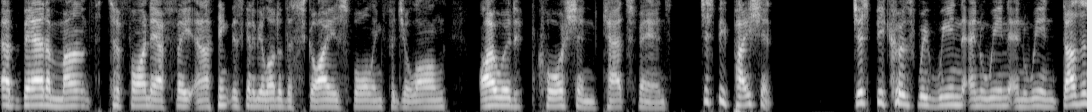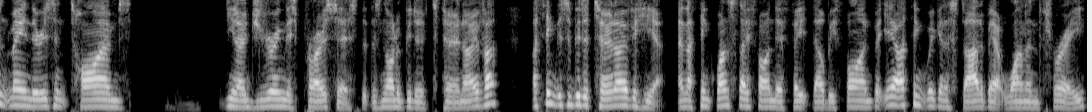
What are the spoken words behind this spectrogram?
about a month to find our feet, and I think there's going to be a lot of the sky is falling for Geelong. I would caution Cats fans just be patient. Just because we win and win and win doesn't mean there isn't times, you know, during this process that there's not a bit of turnover. I think there's a bit of turnover here, and I think once they find their feet, they'll be fine. But yeah, I think we're going to start about one and three,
